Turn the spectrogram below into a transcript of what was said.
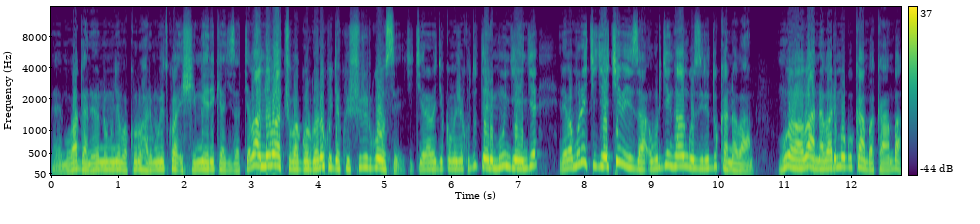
Eh, mu baganira n'umunyamakuru harimo uwitwa ishimwe eric yagize ati abana bacu bagorwa no kujya ku ishuri rwose. Iki kiraro gikomeje kudutera impungenge. Reba muri iki gihe kibiza uburyo inkangu ziridukana abantu. Nk'ubu aba bana barimo gukambakamba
